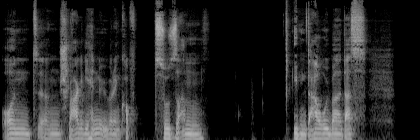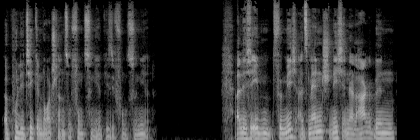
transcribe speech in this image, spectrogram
und ähm, schlage die Hände über den Kopf zusammen eben darüber, dass äh, Politik in Deutschland so funktioniert, wie sie funktioniert. Weil ich eben für mich als Mensch nicht in der Lage bin,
